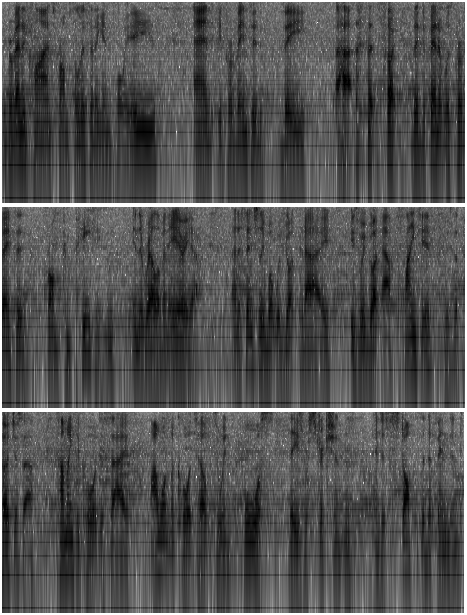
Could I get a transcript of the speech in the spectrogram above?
It prevented clients from soliciting employees, and it prevented the uh, sorry, the defendant was prevented from competing in the relevant area. And essentially, what we've got today is we've got our plaintiff, who's the purchaser, coming to court to say, I want the court's help to enforce these restrictions and to stop the defendant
